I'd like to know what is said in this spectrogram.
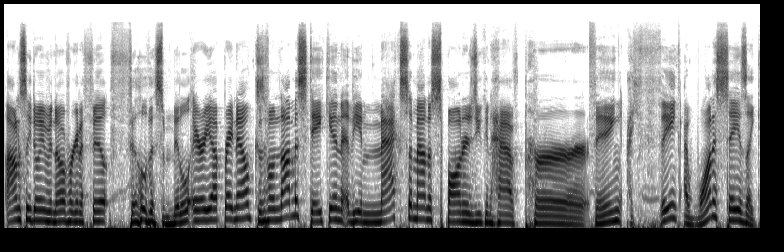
I honestly don't even know if we're gonna fill fill this middle area up right now because if I'm not mistaken, the max amount of spawners you can have per thing, I think I want to say is like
